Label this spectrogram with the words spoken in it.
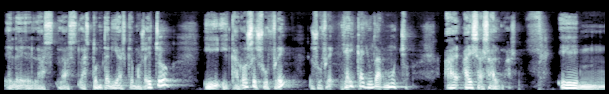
las, las, tonterías que hemos hecho, y, claro, se sufre, se sufre, y hay que ayudar mucho a esas almas. Em,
